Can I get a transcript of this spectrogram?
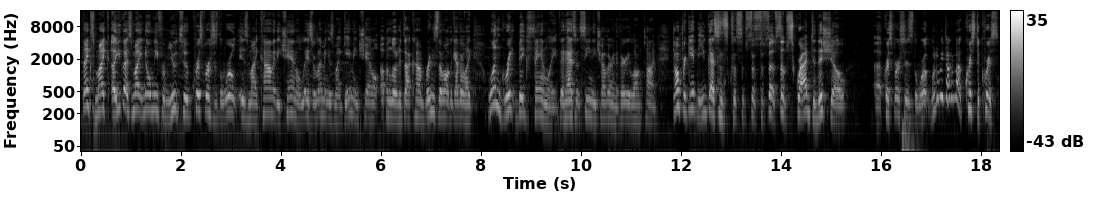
Thanks, Mike. Uh, you guys might know me from YouTube. Chris versus the World is my comedy channel. Laser Lemming is my gaming channel. UpandLoaded.com brings them all together like one great big family that hasn't seen each other in a very long time. Don't forget that you guys can su- su- su- su- subscribe to this show, uh, Chris versus the World. What are we talking about? Chris to Chris.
